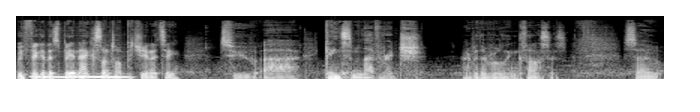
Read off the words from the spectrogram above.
we figured this would be an excellent opportunity to uh, gain some leverage over the ruling classes. So,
